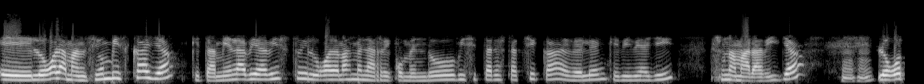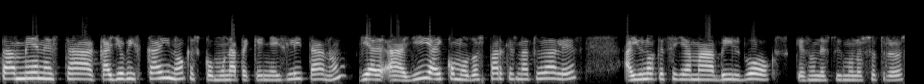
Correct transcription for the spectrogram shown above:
Eh, luego la mansión Vizcaya, que también la había visto y luego además me la recomendó visitar esta chica, Evelyn, que vive allí. Es una maravilla. Luego también está Cayo Vizcaíno, que es como una pequeña islita, ¿no? Y allí hay como dos parques naturales hay uno que se llama Bill Box, que es donde estuvimos nosotros,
